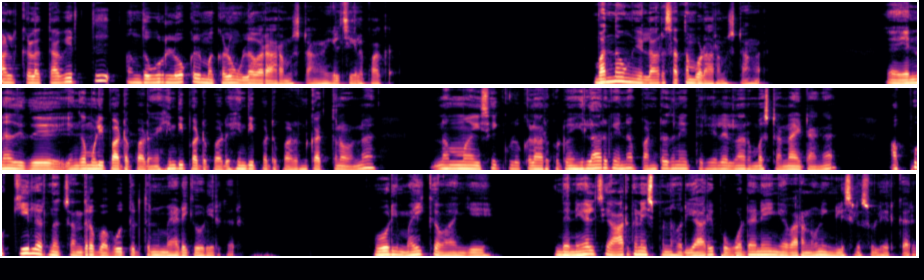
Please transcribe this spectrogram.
ஆட்களை தவிர்த்து அந்த ஊர் லோக்கல் மக்களும் உள்ளே வர ஆரம்பிச்சிட்டாங்க நிகழ்ச்சிகளை பார்க்க. வந்தவங்க எல்லாரும் சத்தம் போட ஆரம்பிச்சிட்டாங்க. என்னது இது? எங்கள் மொழி பாட்டை பாடுங்க? ஹிந்தி பாட்டு பாடு ஹிந்தி பாட்டு பாடுன்னு கத்துனோடனே நம்ம இசைக்குழுக்களாக இருக்கட்டும் எல்லாருக்கும் என்ன பண்ணுறதுனே தெரியல. எல்லாம் ரொம்ப ஸ்டன் ஆகிட்டாங்க அப்போது கீழே இருந்த சந்திரபாபு திருத்துன்னு மேடைக்கு ஓடி இருக்கார் ஓடி மைக்கை வாங்கி இந்த நிகழ்ச்சி ஆர்கனைஸ் பண்ணவர் யார்? இப்போ உடனே இங்கே வரணும்னு இங்கிலீஷில் சொல்லியிருக்காரு.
